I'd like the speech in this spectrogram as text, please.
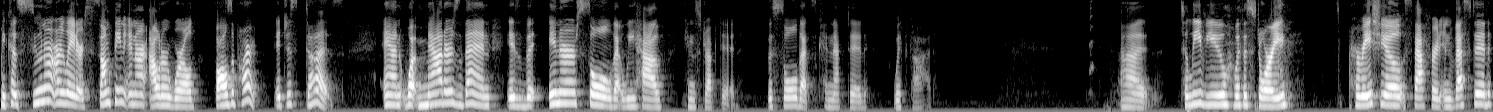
Because sooner or later, something in our outer world falls apart. It just does. And what matters then is the inner soul that we have constructed, the soul that's connected with God. Uh, to leave you with a story, Horatio Spafford invested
